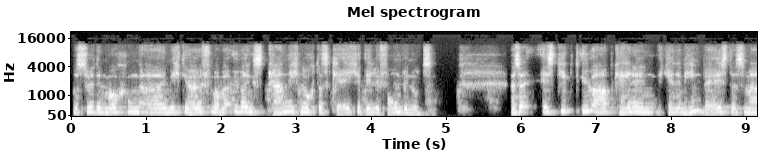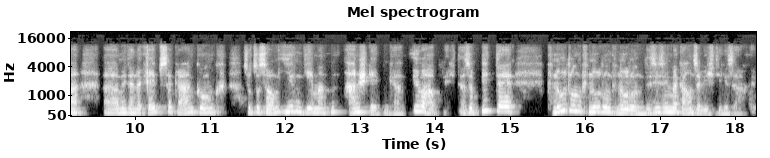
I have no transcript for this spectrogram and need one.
was soll ich denn machen? Äh, ich möchte ihr helfen, aber übrigens kann ich noch das gleiche Telefon benutzen. Also es gibt überhaupt keinen, keinen Hinweis, dass man äh, mit einer Krebserkrankung sozusagen irgendjemanden anstecken kann. Überhaupt nicht. Also bitte knudeln, knudeln, knudeln. Das ist immer ganz eine wichtige Sache.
